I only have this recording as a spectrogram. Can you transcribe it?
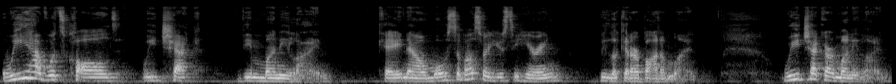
We have what's called, we check the money line. Okay, now most of us are used to hearing, we look at our bottom line we check our money line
